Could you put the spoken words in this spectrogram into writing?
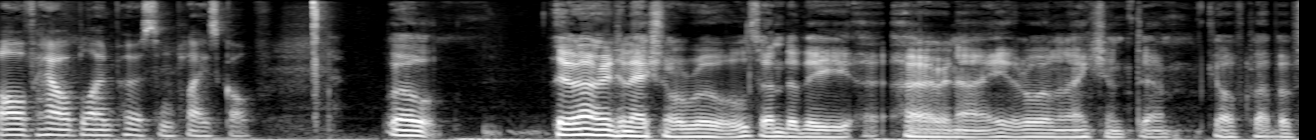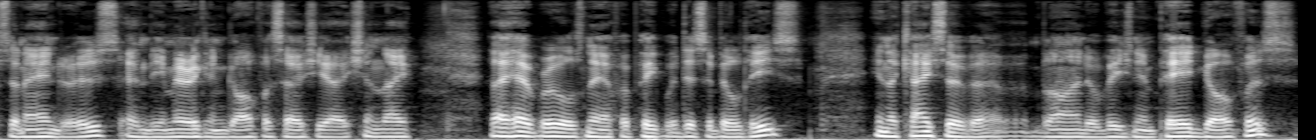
of how a blind person plays golf. Well, there are international rules under the uh, R&A, the Royal and Ancient um, Golf Club of St Andrews, and the American Golf Association. They they have rules now for people with disabilities. In the case of uh, blind or vision impaired golfers,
